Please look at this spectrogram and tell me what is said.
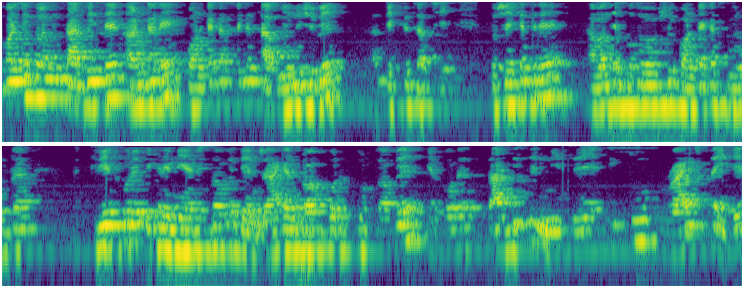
ফর এক্সাম্পল আমি সার্ভিসের আন্ডারে কন্টাক্ট আসটাকে সাব মেনু হিসেবে দেখতে চাচ্ছি। তো সেই ক্ষেত্রে আমাদের প্রথমে অবশ্যই কন্টাক্ট আস মেনুটা ক্রিয়েট করে এখানে নিয়ে আসতে হবে দেন ড্র্যাগ এন্ড ড্রপ করতে হবে। এরপরে সার্ভিসের নিচে একটু রাইট সাইডে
